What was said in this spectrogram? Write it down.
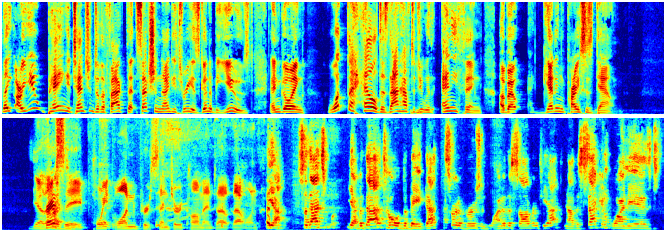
Like, are you paying attention to the fact that Section 93 is going to be used and going, what the hell does that have to do with anything about getting prices down? Yeah, that Chris? was a 0.1 percenter comment. Uh, that one. Yeah. So that's yeah, but that whole debate, that's sort of version one of the Sovereignty Act. Now the second one is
